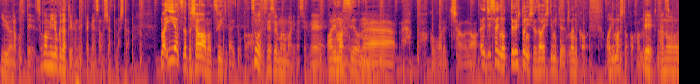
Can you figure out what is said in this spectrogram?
いうようなことでそこが魅力だというふうにやっぱり皆さんおっしゃってましたまあいいやつだとシャワーもついてたりとか。そうですね。そういうものもありますよね。ありますよね、うん。うんやっぱ憧れちゃうな。え実際乗ってる人に取材してみて何かありましたか？反応ええあの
